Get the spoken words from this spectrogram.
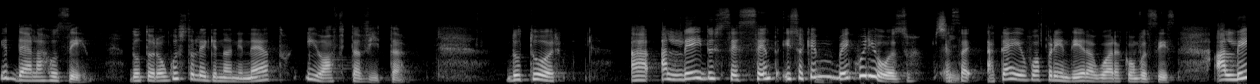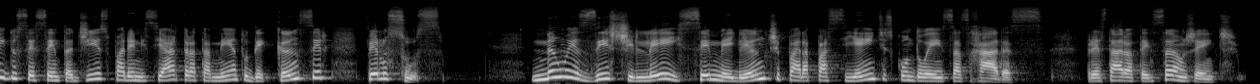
e Della Rosé, Dr. Augusto Legnani Neto e Ofta Vita. Doutor, a, a lei dos 60, isso aqui é bem curioso, Essa, até eu vou aprender agora com vocês. A lei dos 60 dias para iniciar tratamento de câncer pelo SUS. Não existe lei semelhante para pacientes com doenças raras. Prestaram atenção, gente?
